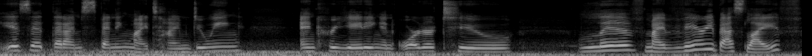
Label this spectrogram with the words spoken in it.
is it that I'm spending my time doing and creating in order to live my very best life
